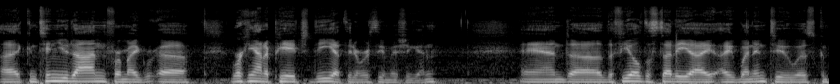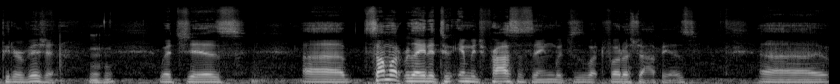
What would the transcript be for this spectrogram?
I continued on for my uh, working on a PhD at the University of Michigan, and uh, the field of study I, I went into was computer vision. which is uh, somewhat related to image processing, which is what Photoshop is. Uh,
